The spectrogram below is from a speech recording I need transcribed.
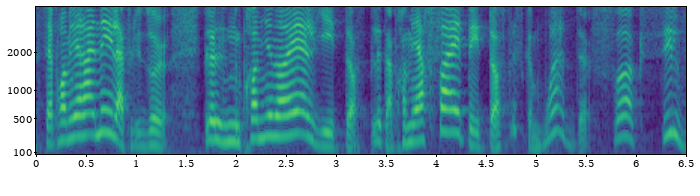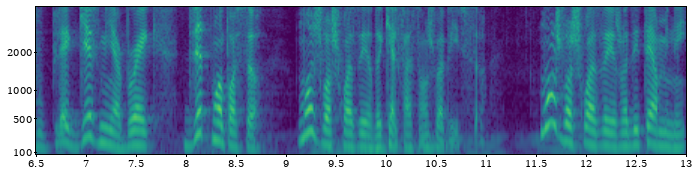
c'est la première année la plus dure. Puis là, le premier Noël, il est tough. Puis là, ta première fête est tough. C'est comme, what the fuck, s'il vous plaît, give me a break. Dites-moi pas ça. Moi, je vais choisir de quelle façon je vais vivre ça. Moi, je vais choisir, je vais déterminer.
